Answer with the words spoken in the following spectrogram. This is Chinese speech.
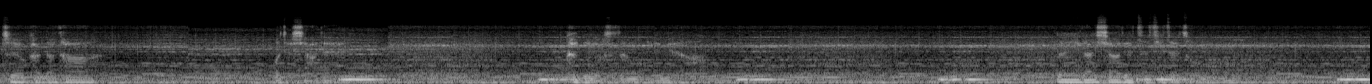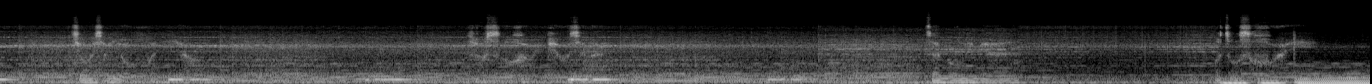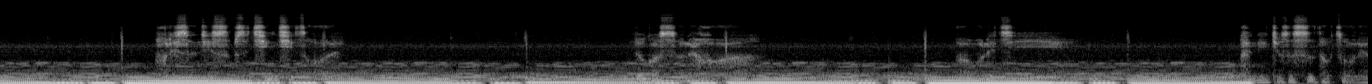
只有看到他，我就晓得，肯定又是在梦里面啊。人一旦晓得自己在做梦，就会像游魂一样，有时候还会飘起来。在梦里面，我总是怀疑身体是不是氢气做的。如果是的话，那我的记忆肯定就是石头做的。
